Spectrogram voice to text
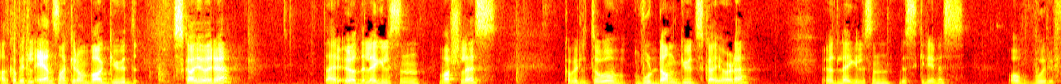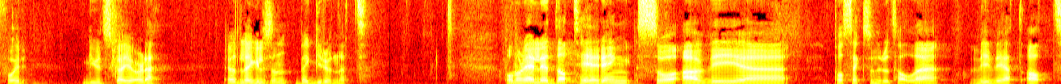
at kapittel 1 snakker om hva Gud skal gjøre, der ødeleggelsen varsles. Kapittel 2 hvordan Gud skal gjøre det. Ødeleggelsen beskrives. Og hvorfor Gud skal gjøre det. Ødeleggelsen begrunnet. Og når det gjelder datering, så er vi eh, på 600-tallet. Vi vet at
